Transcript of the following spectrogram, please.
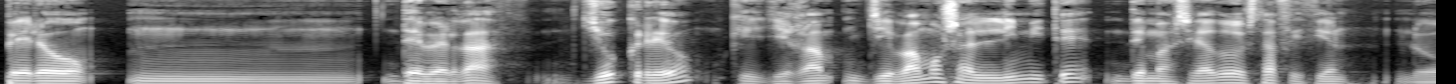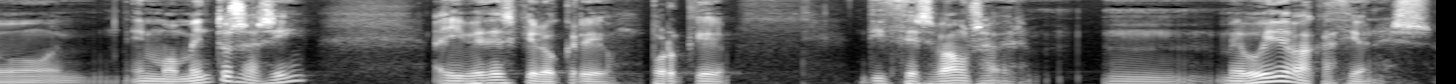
Pero mm, de verdad, yo creo que llevamos al límite demasiado esta afición. Lo- en momentos así, hay veces que lo creo. Porque dices, vamos a ver, mm, me voy de vacaciones.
